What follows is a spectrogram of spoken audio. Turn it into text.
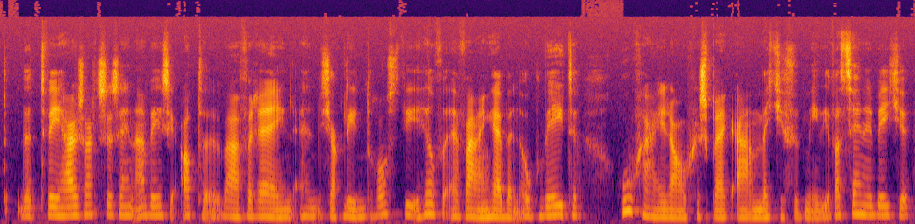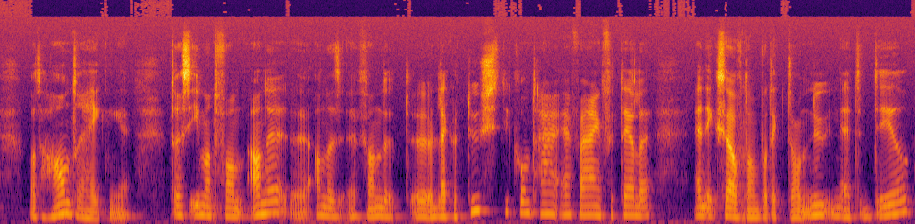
De, de twee huisartsen zijn aanwezig, Atte Waverijn en Jacqueline Dros, die heel veel ervaring hebben en ook weten hoe ga je nou een gesprek aan met je familie. Wat zijn een beetje wat handreikingen? Er is iemand van Anne, eh, Anne eh, van de uh, die komt haar ervaring vertellen. En ik zelf dan, wat ik dan nu net deel.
